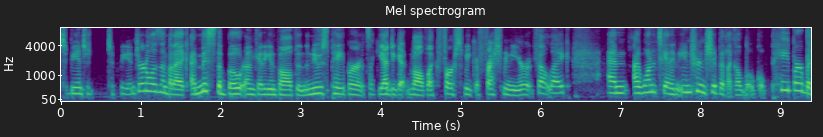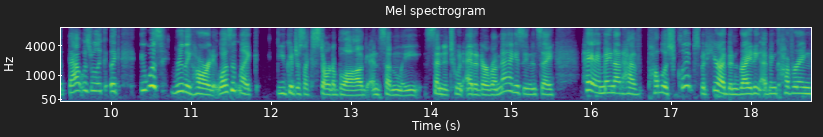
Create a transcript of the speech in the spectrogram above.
to be into to be in journalism, but I, I missed the boat on getting involved in the newspaper. It's like you had to get involved like first week of freshman year, it felt like. And I wanted to get an internship at like a local paper, but that was really like it was really hard. It wasn't like you could just like start a blog and suddenly send it to an editor of a magazine and say, "Hey, I may not have published clips, but here I've been writing, I've been covering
